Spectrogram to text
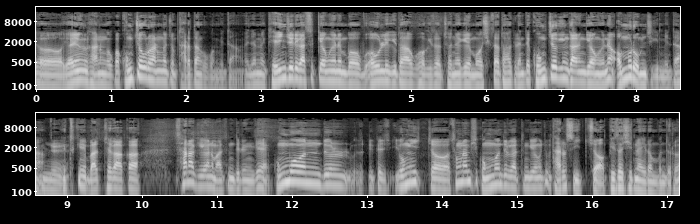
어, 여행을 가는 것과 공적으로 하는 건 좀 다르다고 봅니다. 왜냐하면 개인들이 갔을 경우에는 뭐 어울리기도 하고 거기서 저녁에 뭐 식사도 하긴 했는데 공적인 가는 경우에는 업무로 움직입니다. 네. 특히 제가 아까 산하 기관을 말씀드리는 게 공무원들 이렇게 용이 저 성남시 공무원들 같은 경우는 좀 다를 수 있죠. 비서실이나 이런 분들은.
